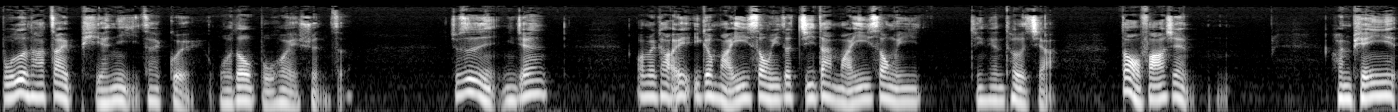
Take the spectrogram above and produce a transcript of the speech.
不论它再便宜再贵，我都不会选择。就是你今天外面看，哎、一个买一送一，这鸡蛋买一送一，今天特价，但我发现很便宜，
